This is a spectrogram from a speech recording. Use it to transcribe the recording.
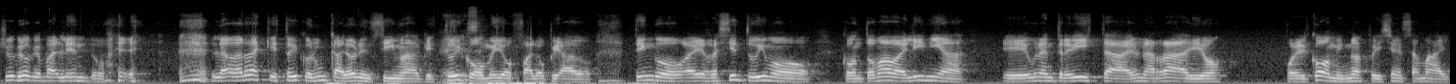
yo creo que más lento, güey. La verdad es que estoy con un calor encima, que estoy Eh, como sí. medio falopeado. Tengo, eh, recién tuvimos con Tomaba Línea eh, una entrevista en una radio por el cómic, ¿no? Expediciones Samai.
